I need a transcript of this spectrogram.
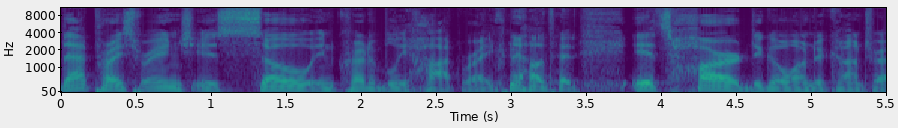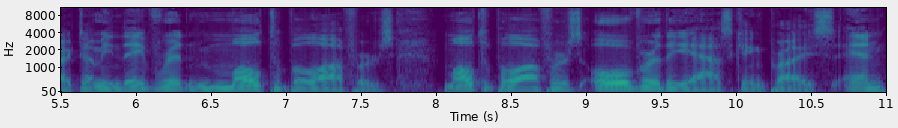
that price range is so incredibly hot right now that it's hard to go under contract i mean they've written multiple offers multiple offers over the asking price and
